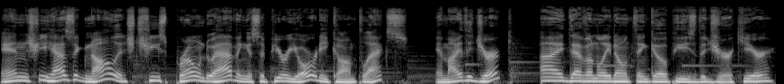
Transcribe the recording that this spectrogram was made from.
and she has acknowledged she's prone to having a superiority complex. Am I the jerk? I definitely don't think OP's the jerk here.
